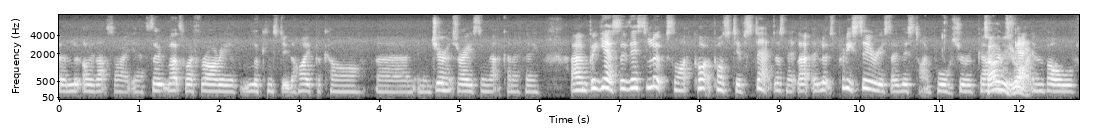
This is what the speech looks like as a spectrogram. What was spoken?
Uh, oh, that's right, yeah. So that's why Ferrari are looking to do the hypercar um, in endurance racing, that kind of thing. Um, but yeah, so this looks like quite a positive step, doesn't it? That it looks pretty serious though. This time, Porsche are going to right. get involved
